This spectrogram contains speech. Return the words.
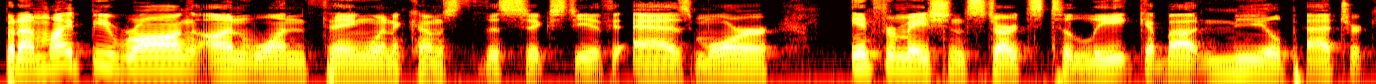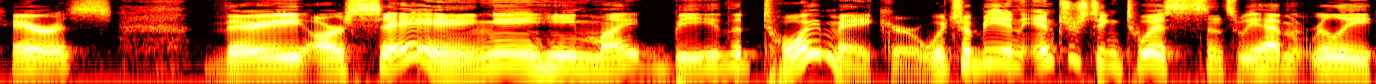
but I might be wrong on one thing when it comes to the 60th as more information starts to leak about Neil Patrick Harris, they are saying he might be the toy maker, which would be an interesting twist since we haven't really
